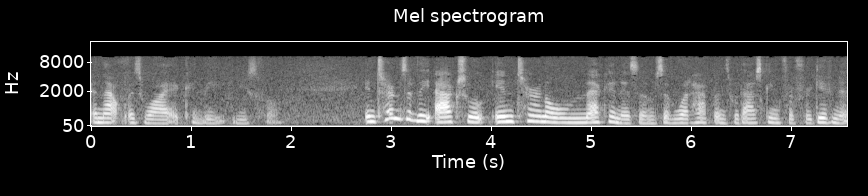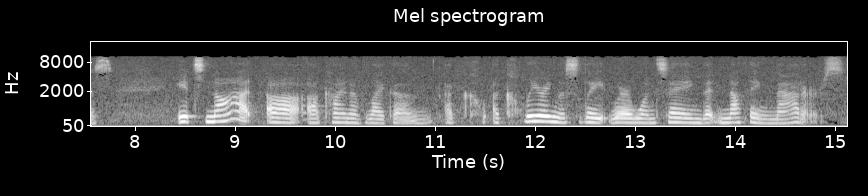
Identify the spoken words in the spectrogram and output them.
and that was why it can be useful in terms of the actual internal mechanisms of what happens with asking for forgiveness, it's not a, a kind of like um, a, a, a, clearing the slate where one's saying that nothing matters.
